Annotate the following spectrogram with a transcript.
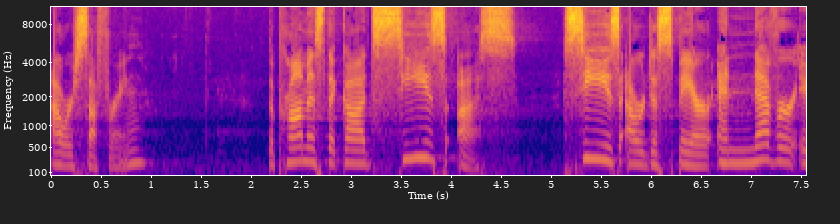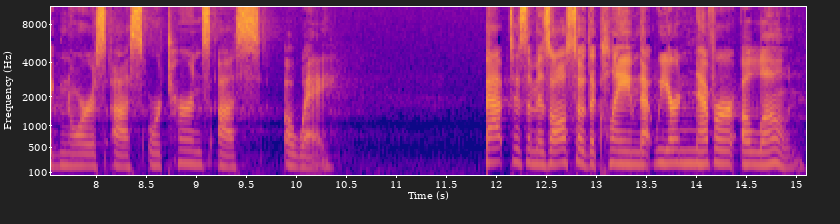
our suffering. The promise that God sees us, sees our despair, and never ignores us or turns us away. Baptism is also the claim that we are never alone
